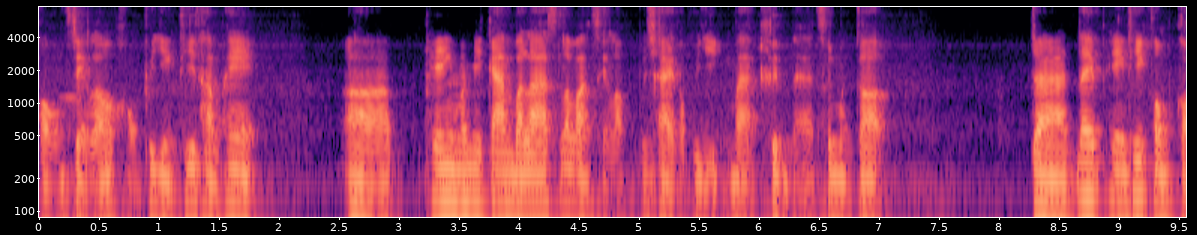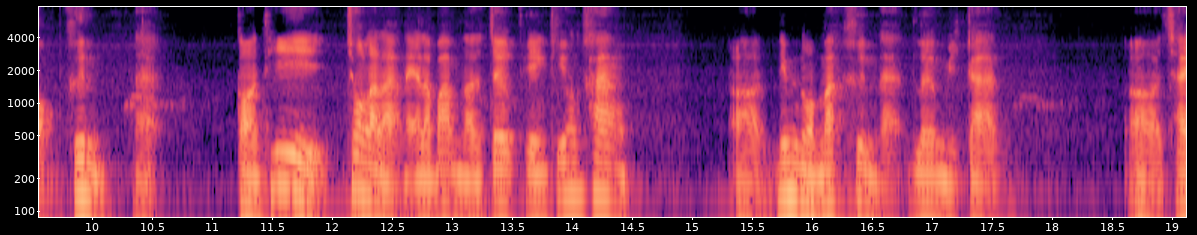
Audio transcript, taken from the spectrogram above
ของเสียงร้องของผู้หญิงที่ทำให้เพลงมันมีการ balance ระหว่างเสียงร้องของผู้ชายกับผู้หญิงมากขึ้นนะซึ่งมันก็จะได้เพลงที่กลมกล่อมขึ้นนะฮะก่อนที่ช่วงหลังๆในอัลบั้มเราจะเจอเพลงที่ค่อนข้างนิ่มนวลมากขึ้นนะเริ่มมีการ ใช้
